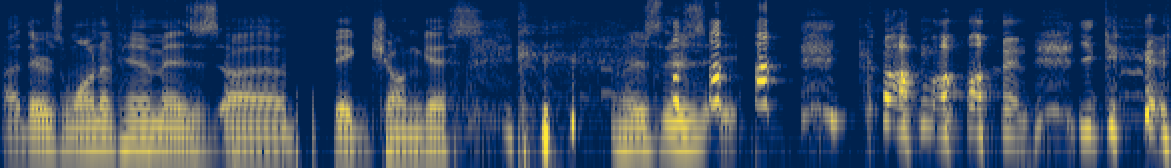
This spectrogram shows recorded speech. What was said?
uh, there's one of him as uh Big Chungus. There's there's Come on, you can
